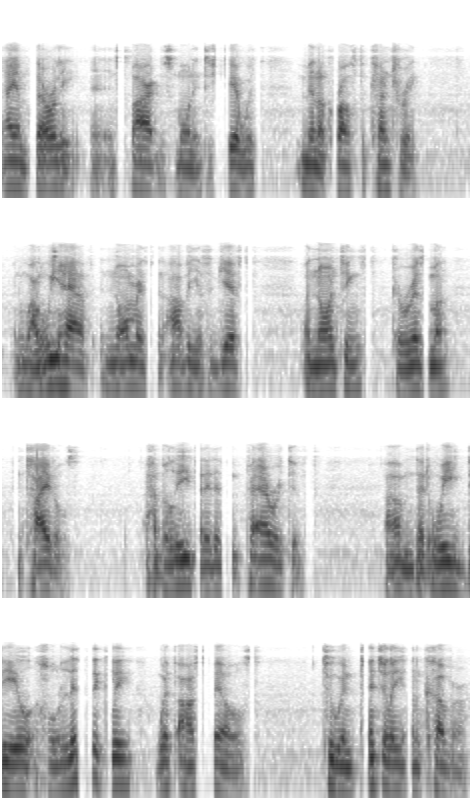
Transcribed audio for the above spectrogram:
I am thoroughly inspired this morning to share with men across the country and while we have enormous and obvious gifts, anointings, charisma, and titles, I believe that it is imperative um, that we deal holistically with ourselves to intentionally uncover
